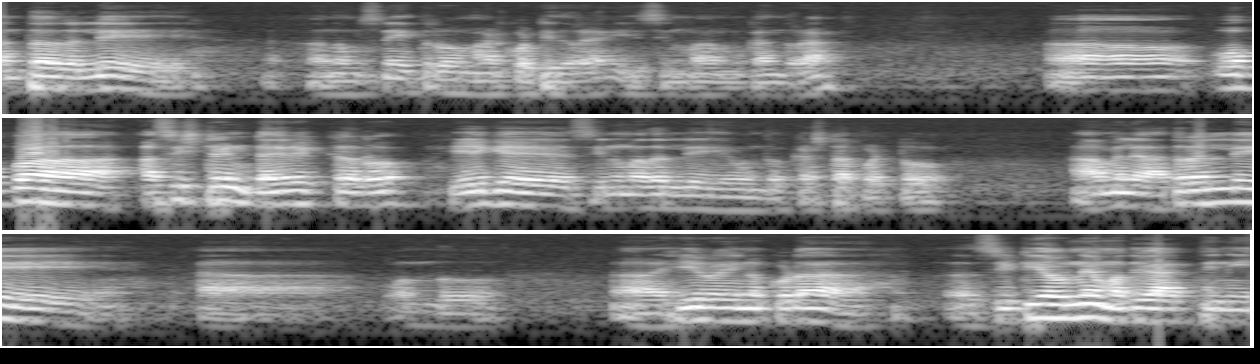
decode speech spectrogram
ಅಂಥದ್ರಲ್ಲಿ ನಮ್ಮ ಸ್ನೇಹಿತರು ಮಾಡಿಕೊಟ್ಟಿದ್ದಾರೆ ಈ ಸಿನಿಮಾ ಮುಖಾಂತರ. ಒಬ್ಬ ಅಸಿಸ್ಟೆಂಟ್ ಡೈರೆಕ್ಟರು ಹೇಗೆ ಸಿನಿಮಾದಲ್ಲಿ ಒಂದು ಕಷ್ಟಪಟ್ಟು, ಆಮೇಲೆ ಅದರಲ್ಲಿ ಒಂದು ಹೀರೋಯಿನು ಕೂಡ ಸಿಟಿಯವ್ರನ್ನೇ ಮದುವೆ ಆಗ್ತೀನಿ,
